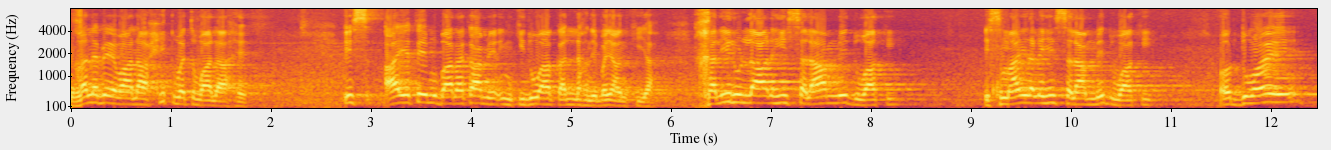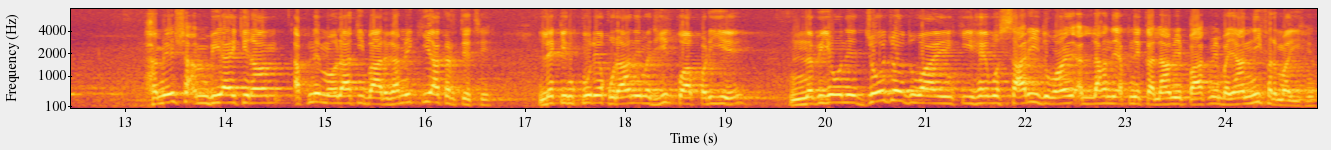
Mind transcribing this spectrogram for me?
गलबे वाला हमत वाला है। इस आयत मुबारक में इनकी दुआ का अल्लाह ने बयान किया। खलील्लाम ने दुआ की। इस्माईल सलाम ने दुआ की। और दुआएँ हमेशा अम्बिया के नाम अपने मौला की बारगाह में किया करते थे। लेकिन पूरे कुरान मजीद को आप पढ़िए, नबियों ने जो जो दुआएँ की है, वो सारी दुआएँ अल्लाह ने अपने कलाम पाक में बयान नहीं फरमाई हैं।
